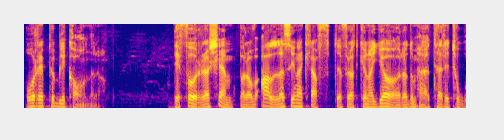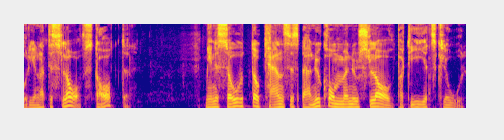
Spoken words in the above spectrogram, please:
och Republikanerna. De förra kämpar av alla sina krafter för att kunna göra de här territorierna till slavstater. Minnesota och Kansas bär nu kommer ur slavpartiets klor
